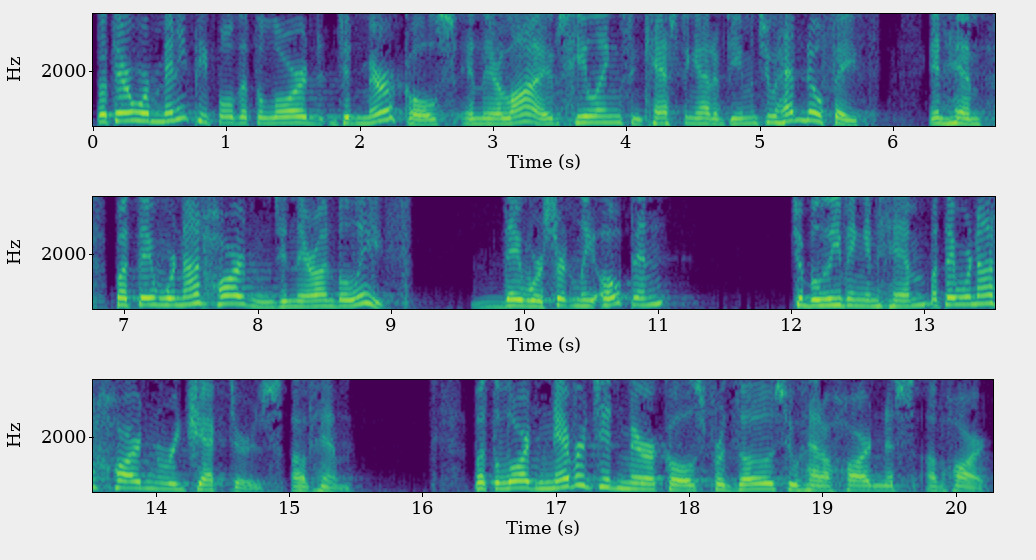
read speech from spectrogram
But there were many people that the Lord did miracles in their lives, healings and casting out of demons, who had no faith in him, but they were not hardened in their unbelief. They were certainly open to believing in him, but they were not hardened rejectors of him. But the Lord never did miracles for those who had a hardness of heart.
